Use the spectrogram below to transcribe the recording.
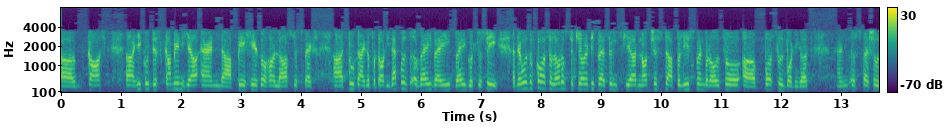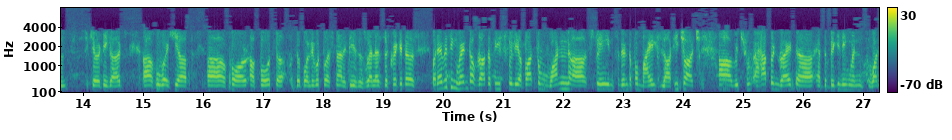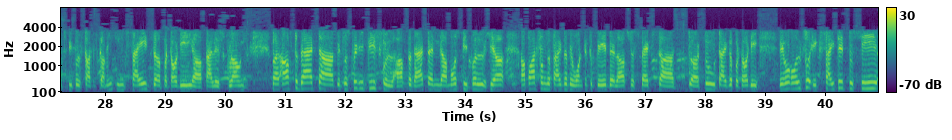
caste. he could just come in here and pay his or her last respects uh, to Tiger Pataudi. That was uh, very, very, very good to see. There was, of course, a lot of security presence here, not just uh, policemen, but also uh, personal bodyguards and uh, special security guards uh, who were here uh, for uh, both uh, the Bollywood personalities as well as the cricketers. But everything went off rather peacefully, apart from one uh, stray incident of a mild lathi charge, uh, which happened right at the beginning when once people started coming inside the Pataudi Palace grounds. But after that, it was pretty peaceful after that, and most people here, apart from the fact that they wanted to pay their last respects to, to Tiger Pataudi, they were also excited to see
